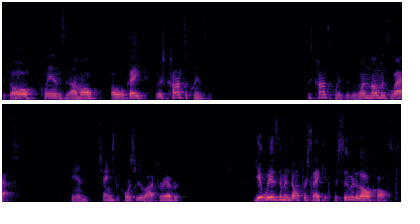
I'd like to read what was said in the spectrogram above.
It's all cleansed and I'm all Oh, okay. Well, there's consequences. There's consequences, and one moment's lapse can change the course of your life forever. Get wisdom and don't forsake it. Pursue it at all costs.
